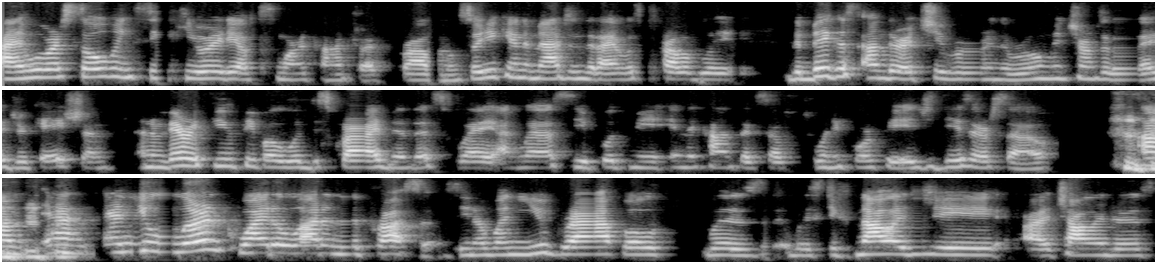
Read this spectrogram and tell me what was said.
and we were solving security of smart contract problems. So you can imagine that I was probably the biggest underachiever in the room in terms of education. And very few people would describe me this way unless you put me in the context of 24 PhDs or so. Um, and, and you learn quite a lot in the process. You know, when you grapple with, with technology uh, challenges,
